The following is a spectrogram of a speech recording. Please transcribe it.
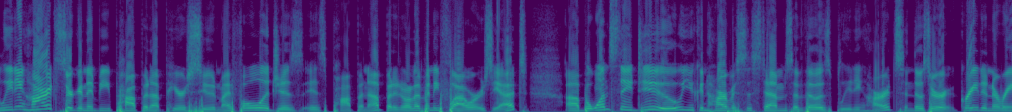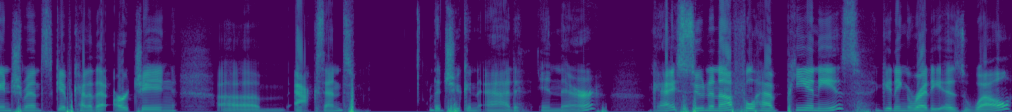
Bleeding hearts are going to be popping up here soon. My foliage is, is popping up, but I don't have any flowers yet. Uh, but once they do, you can harvest the stems of those bleeding hearts, and those are great in arrangements, give kind of that arching um, accent that you can add in there. Okay, soon enough we'll have peonies getting ready as well.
